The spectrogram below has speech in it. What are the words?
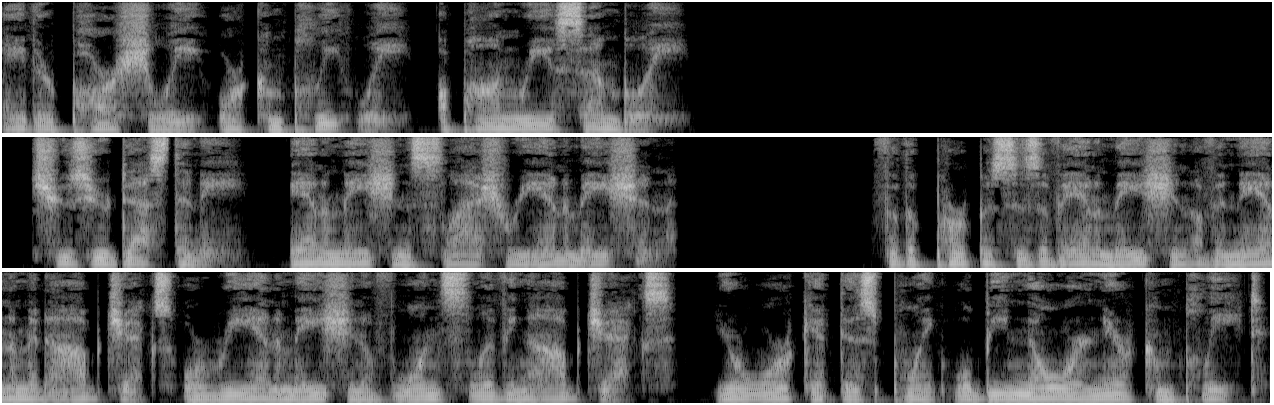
either partially or completely, upon reassembly. Choose your destiny animation slash reanimation. For the purposes of animation of inanimate objects or reanimation of once living objects, your work at this point will be nowhere near complete.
